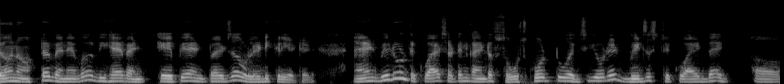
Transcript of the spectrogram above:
done after whenever we have an API endpoints are already created. And we don't require certain kind of source code to execute it. We just require the uh,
